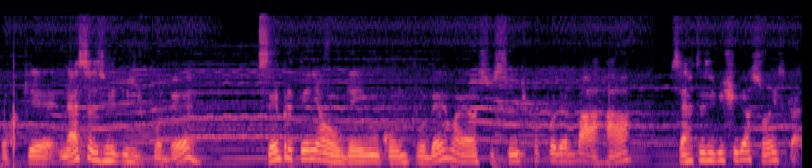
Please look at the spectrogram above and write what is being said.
porque nessas redes de poder, sempre tem alguém com um poder maior suficiente para poder barrar certas investigações, cara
